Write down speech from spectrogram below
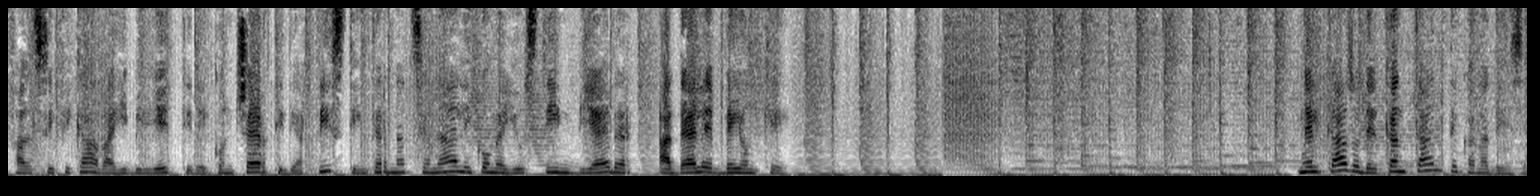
falsificava i biglietti dei concerti di artisti internazionali come Justin Bieber, Adele e Beyoncé. Nel caso del cantante canadese,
